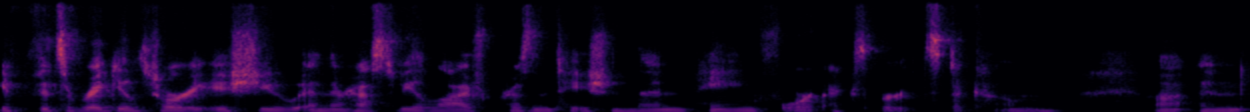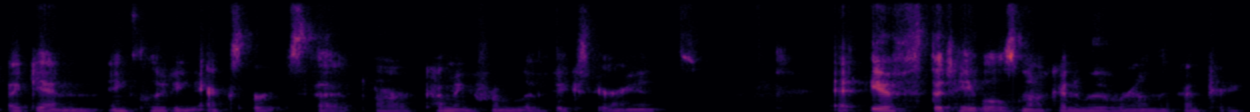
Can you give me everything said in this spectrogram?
if it's a regulatory issue and there has to be a live presentation, then paying for experts to come, uh, and again, including experts that are coming from lived experience, if the table is not going to move around the country.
